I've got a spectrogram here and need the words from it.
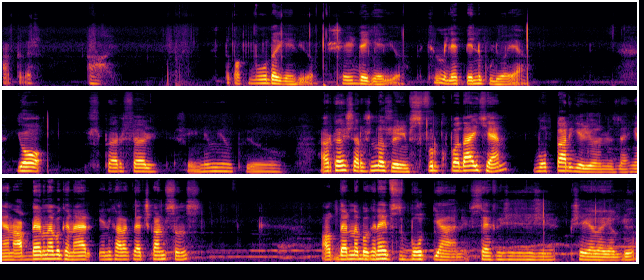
Arkadaş. Ay. İşte bak bu da geliyor. Şey de geliyor. Bütün millet beni buluyor ya. Ya Supercell şey ne mi yapıyor? Arkadaşlar şunu da söyleyeyim. Sıfır kupadayken botlar geliyor önünüze. Yani adlarına bakın eğer yeni karakter çıkarmışsanız. Adlarına bakın hepsi bot yani. SFC bir şey ya da yazıyor.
